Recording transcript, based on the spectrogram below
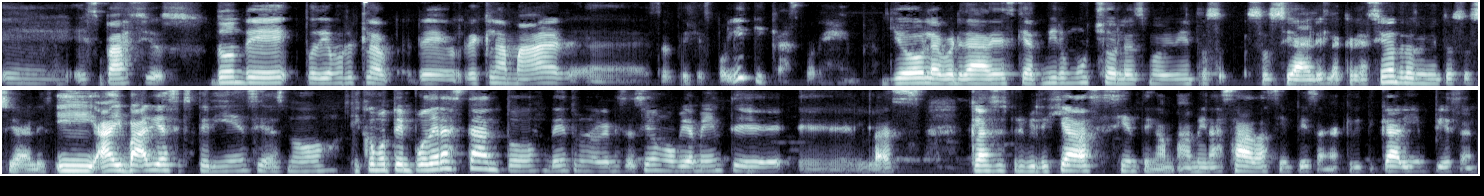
eh, espacios donde podíamos reclamar eh, estrategias políticas, por ejemplo. Yo la verdad es que admiro mucho los movimientos sociales, la creación de los movimientos sociales. Y hay varias experiencias, ¿no? Y como te empoderas tanto dentro de una organización, obviamente eh, las clases privilegiadas se sienten amenazadas y empiezan a criticar y empiezan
